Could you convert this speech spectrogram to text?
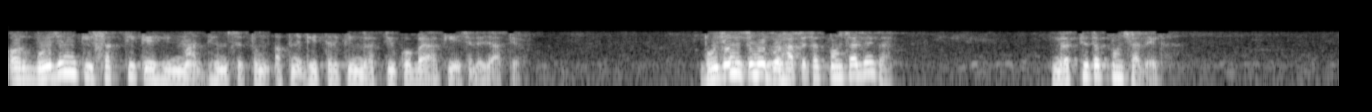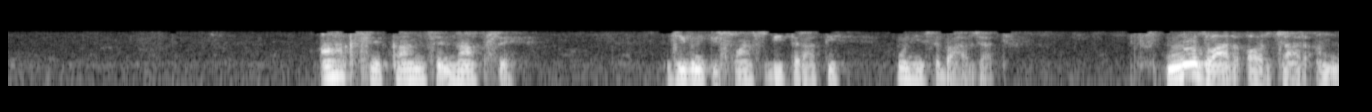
और भोजन की शक्ति के ही माध्यम से तुम अपने भीतर की मृत्यु को बड़ा किए चले जाते हो। भोजन ही तुम्हें बुढ़ापे तक पहुँचा देगा, मृत्यु तक पहुँचा देगा। आँख से, कान से, नाक से जीवन की श्वास भीतर आती है, उन्हीं से बाहर जाती नौ द्वार और चार अंग।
